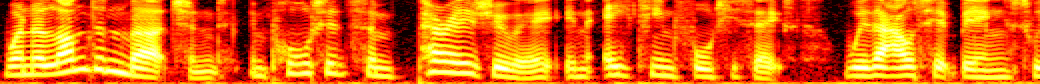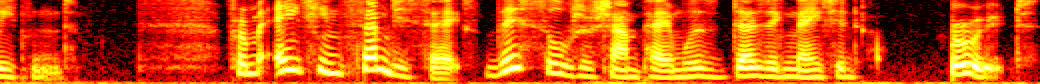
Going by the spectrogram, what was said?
when a London merchant imported some Perrier in 1846 without it being sweetened. From 1876, this sort of champagne was designated Brut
